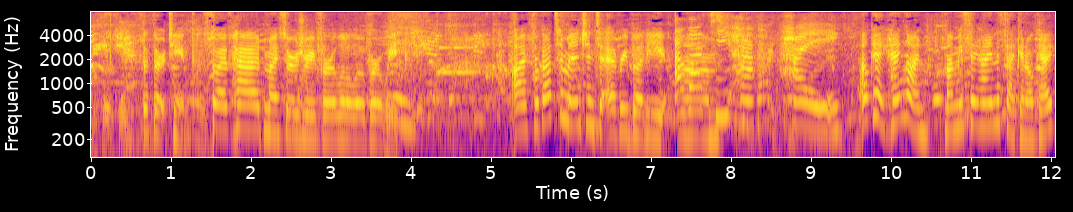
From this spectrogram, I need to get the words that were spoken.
The 13th. The 13th. So I've had my surgery for a little over a week. I forgot to mention to everybody... Um, to see her. Hi. Okay, hang on. Mommy say hi in a second, okay?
